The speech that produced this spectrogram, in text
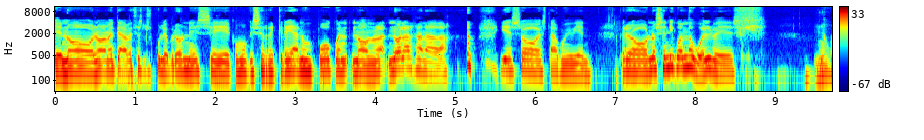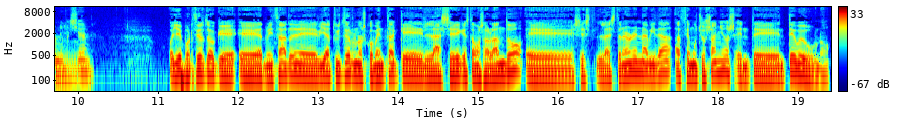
Que no, normalmente a veces los culebrones eh, como que se recrean un poco. en- no, no, no alarga nada. y eso está muy bien. Pero no sé ni cuándo vuelves. No, conexión. Oye, por cierto, que eh, Hermizat eh, vía Twitter nos comenta que la serie que estamos hablando eh, se est- la estrenaron en Navidad hace muchos años en, T- en TV1.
